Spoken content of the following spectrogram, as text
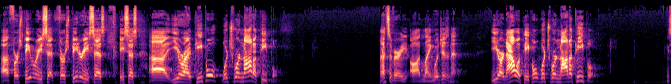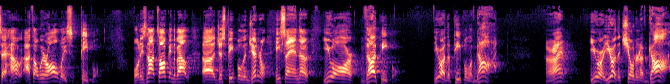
uh, First Peter, he said First Peter, he says, he says, uh, "You are a people which were not a people." That's a very odd language, isn't it? Ye are now a people which were not a people. You say, How? I thought we were always people. Well, he's not talking about uh, just people in general. He's saying, No, you are the people. You are the people of God. All right? You are, you are the children of God.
